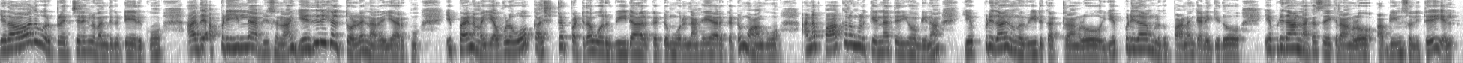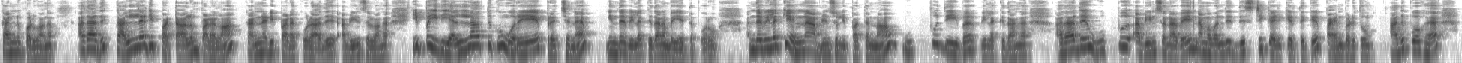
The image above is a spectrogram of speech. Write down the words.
ஏதாவது ஒரு பிரச்சனைகள் வந்துக்கிட்டே இருக்கும். அது அப்படி இல்லை அப்படின்னு சொன்னால் எதிரிகள் தொல்லை நிறையா இருக்கும். இப்போ நம்ம எவ்வளவோ கஷ்டப்பட்டு தான் ஒரு வீடாக இருக்கட்டும் ஒரு நகையாக இருக்கட்டும் வாங்குவோம். ஆனால் பார்க்குறவங்களுக்கு என்ன தெரியும் அப்படின்னா எப்படி தான் இவங்க வீடு கட்டுறாங்களோ எப்படி தான் இவங்களுக்கு பணம் கிடைக்குதோ எப்படி தான் நகை சேர்க்குறாங்களோ அப்படின்னு சொல்லிட்டு எல் கண்ணு படுவாங்க அதாவது கல்லடி பட்டாலும் படலாம் கண்ணடி பட வரக்கூடாது அப்படின்னு சொல்லுவாங்க. இப்போ இது எல்லாத்துக்கும் ஒரே பிரச்சனை இந்த விளக்கு தான் நம்ம ஏற்ற போகிறோம் அந்த விளக்கு என்ன அப்படின்னு சொல்லி பார்த்தோம்னா உப்பு தீப விளக்கு தாங்க. அதாவது உப்பு அப்படின்னு சொன்னாவே நம்ம வந்து திஷ்டி கழிக்கிறதுக்கு பயன்படுத்துவோம். அது போக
